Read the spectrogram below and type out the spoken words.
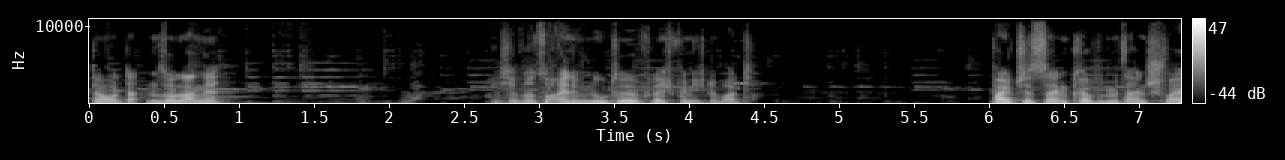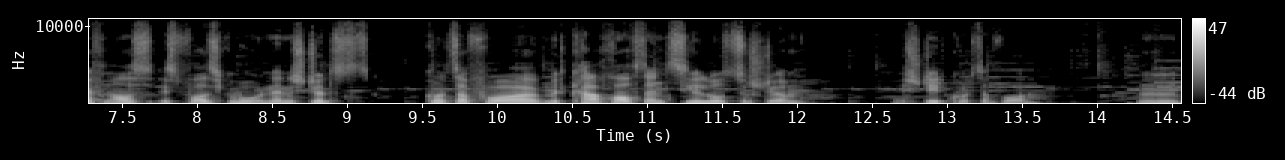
Dauert das so lange? Ich habe nur so eine Minute, vielleicht finde ich noch was. Peitsche seinen Körper mit seinen Schweifen aus, ist Vorsicht geboten, denn es stürzt kurz davor, mit Karo auf sein Ziel loszustürmen. Es steht kurz davor. Hm.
